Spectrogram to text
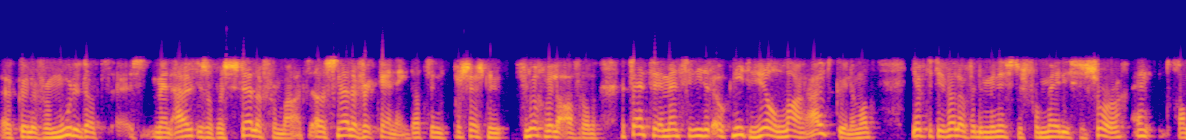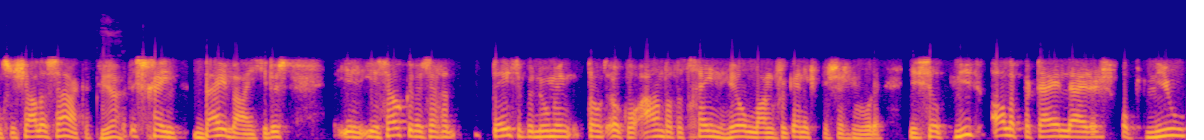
uh, kunnen vermoeden dat men uit is op een snelle formaat, uh, snelle verkenning. Dat ze het proces nu vlug willen afronden. Het zijn twee mensen die er ook niet heel lang uit kunnen. Want je hebt het hier wel over de ministers voor medische zorg en van sociale zaken. Ja. Het is geen bijbaantje. Dus je, je zou kunnen zeggen, deze benoeming toont ook wel aan dat het geen heel lang verkenningsproces moet worden. Je zult niet alle partijleiders opnieuw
